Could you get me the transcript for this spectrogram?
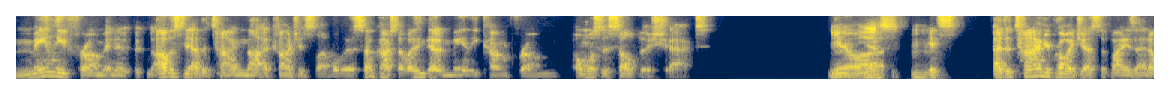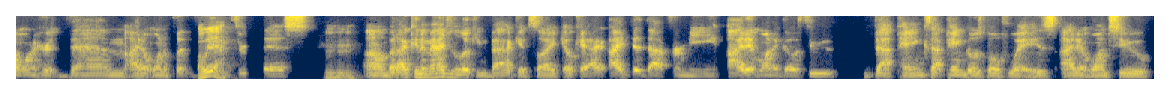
mainly from, and it, obviously at the time, not a conscious level, but a subconscious level, I think that would mainly come from almost a selfish act. You mm, know, uh, yes. Uh, mm-hmm. it's at the time you're probably justifying is I don't want to hurt them. I don't want to put oh, yeah. through this. Mm-hmm. Um, but I can imagine looking back, it's like, okay, I, I did that for me. I didn't want to go through that pain because that pain goes both ways. I didn't want to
